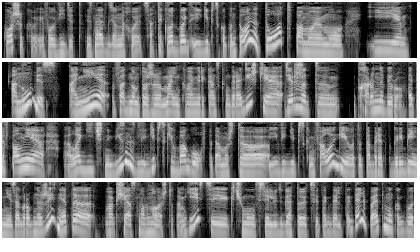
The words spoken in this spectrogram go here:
кошек его видит и знает, где он находится. Так вот, бог египетского пантеона, тот, по-моему, и Анубис, они в одном тоже маленьком американском городишке держат э, похоронное бюро. Это вполне э, логичный бизнес для египетских богов, потому что и в египетской мифологии вот этот обряд погребения и загробная жизнь – это вообще основное, что там есть, и к чему все люди готовятся и так далее, и так далее. Поэтому как бы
